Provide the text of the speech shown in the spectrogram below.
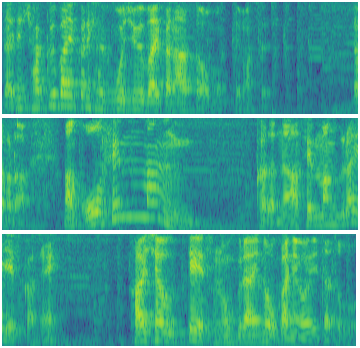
大体100倍から150倍かなとは思ってますだから、まあ、5000万から7000万ぐらいですかね会社を売ってそのぐらいのお金を得たと言っ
